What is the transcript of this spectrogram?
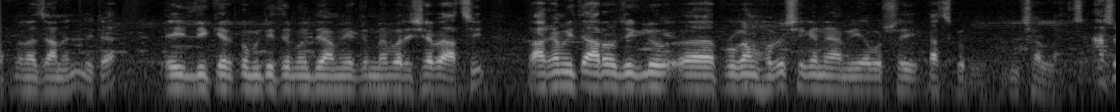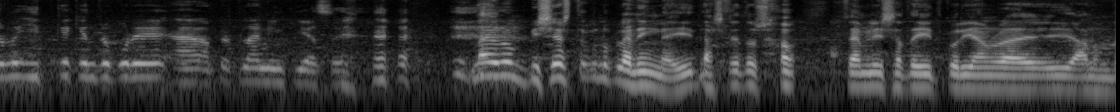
আপনারা জানেন এটা। এই লিগের কমিটিতে মধ্যে আমি একজন মেম্বার হিসেবে আছি। তো আগামীতে আরও যেগুলো প্রোগ্রাম হবে সেখানে আমি অবশ্যই কাজ করব। ইনশাল্লাহ। আসলে ঈদকে কেন্দ্র করে আপনার প্ল্যানিং কি আছে? না এরকম বিশেষ তো কোনো প্ল্যানিং নাই। ঈদ আসলে তো সব ফ্যামিলির সাথে ঈদ করি আমরা এই আনন্দ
